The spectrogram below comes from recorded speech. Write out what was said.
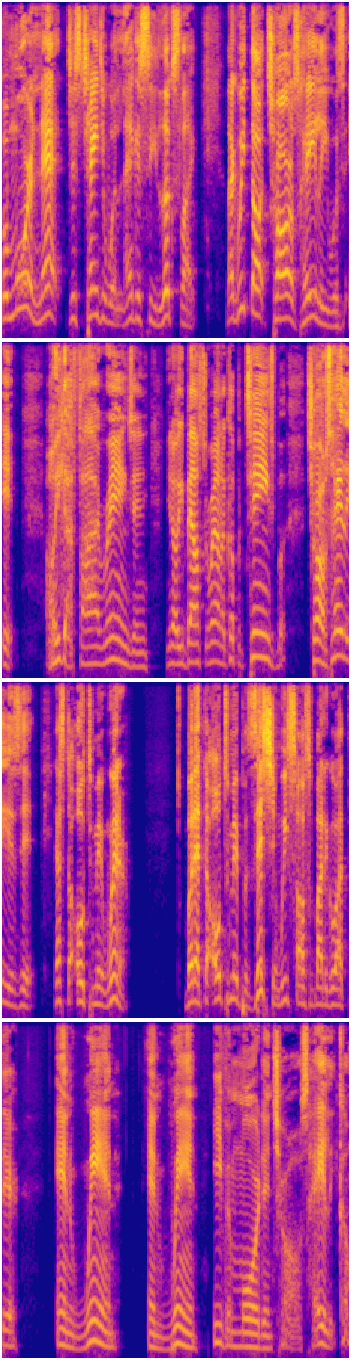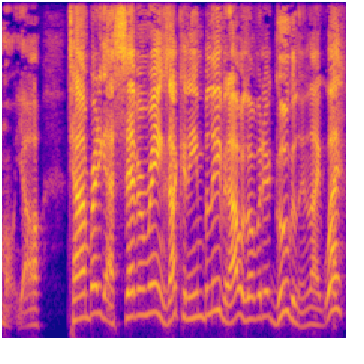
But more than that, just changing what legacy looks like. Like we thought Charles Haley was it. Oh, he got five rings and, you know, he bounced around a couple teams, but Charles Haley is it. That's the ultimate winner. But at the ultimate position, we saw somebody go out there and win and win even more than Charles Haley. Come on, y'all. Tom Brady got seven rings. I couldn't even believe it. I was over there Googling, like, what?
